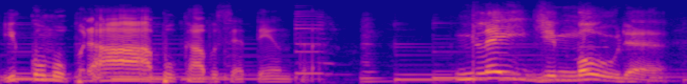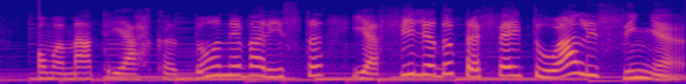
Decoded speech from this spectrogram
e como brabo cabo 70. Leide Moura. Uma matriarca Dona Evarista e a filha do prefeito Alicinha.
